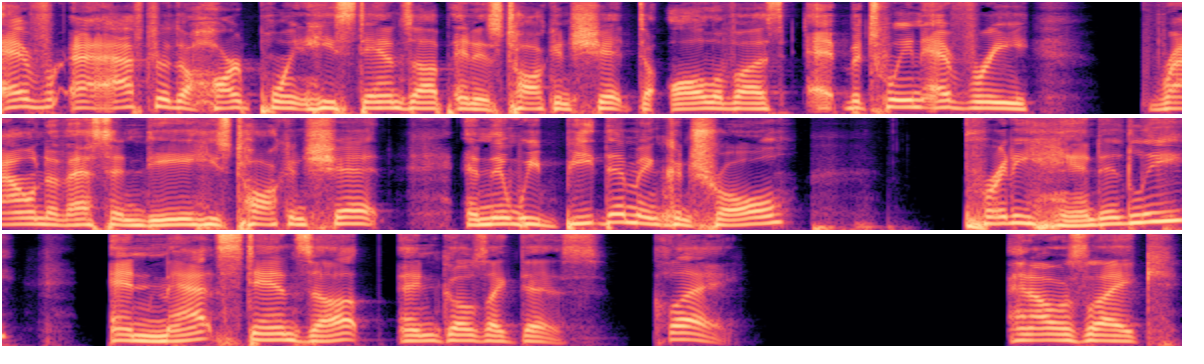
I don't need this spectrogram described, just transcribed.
every after the hard point he stands up and is talking shit to all of us. Eh, between every round of s&d he's talking shit. And then we beat them in control pretty handedly. And matt stands up and goes like this clay. And i was like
